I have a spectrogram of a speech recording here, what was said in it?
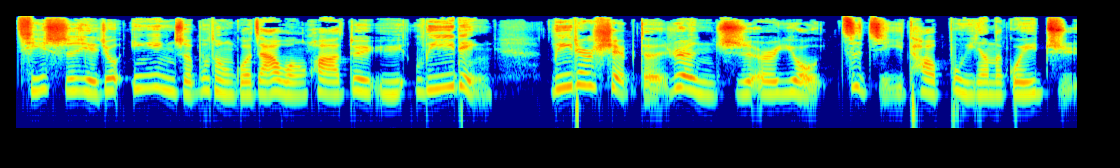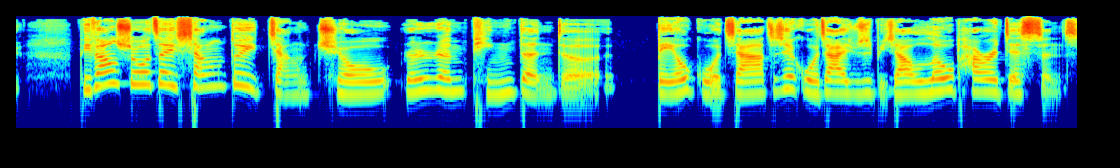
其实也就因应着不同国家文化对于 leading leadership 的认知而有自己一套不一样的规矩。比方说，在相对讲求人人平等的北欧国家，这些国家也就是比较 low power distance，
